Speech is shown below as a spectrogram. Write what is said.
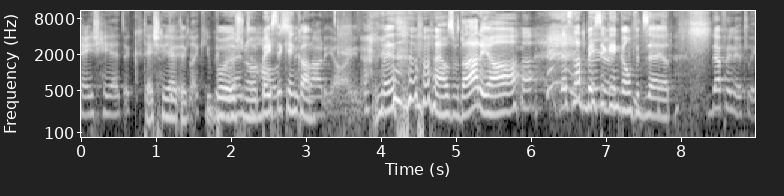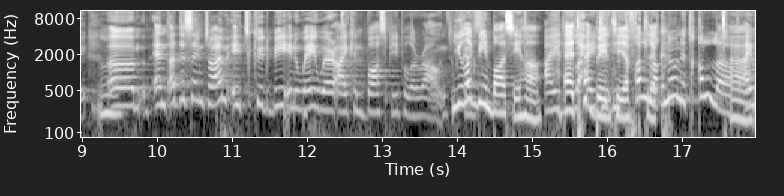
تعيش حياتك. تعيش good, حياتك Like you can بو- rent شنو a basic house income بدراريا, you know. هاوس بداريا that's not basic Okay. income في الجزائر Definitely. Mm. Um, and at the same time, it could be in a way where I can boss people around. you like because being bossy ها I, آه، I تحبي just انت يفتلك نتقلق no نتقلق آه. I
